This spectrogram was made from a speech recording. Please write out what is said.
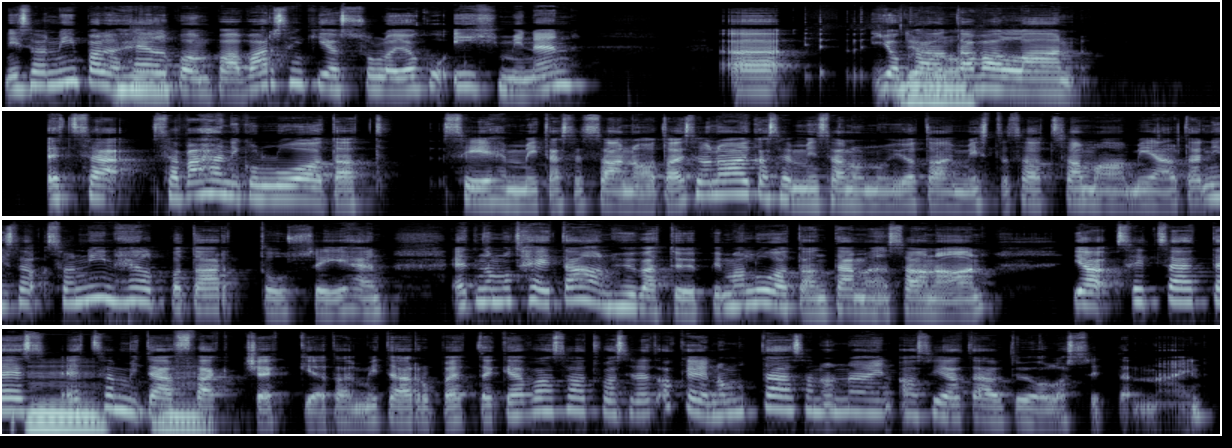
Niin se on niin paljon Niin. helpompaa, varsinkin jos sulla on joku ihminen, ö, joka Joo. on tavallaan, että sä, sä vähän niin kuin luotat siihen, mitä se sanoo, tai se on aikaisemmin sanonut jotain, mistä sä oot samaa mieltä, niin se, se on niin helppo tarttua siihen, että no mut hei, tää on hyvä tyyppi, mä luotan tämän sanaan. Ja sit sä et, tee, mm, et sä mitään mm. fact-checkia tai mitään rupeat tekemään, vaan sä oot vaan silleen, että okei, no mutta tää sanoo näin, asia täytyy olla sitten näin.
